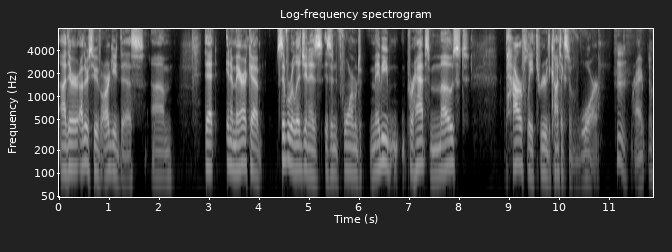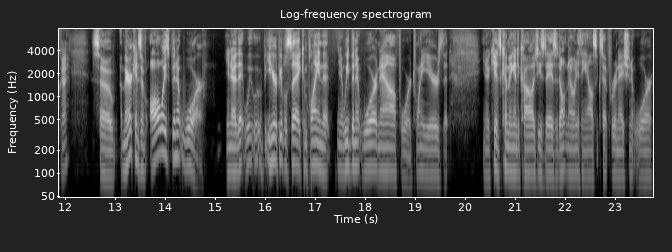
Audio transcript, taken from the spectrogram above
uh, there are others who have argued this um, that in America civil religion is is informed maybe perhaps most powerfully through the context of war. Hmm. Right. Okay. So Americans have always been at war. You know that we, you hear people say complain that you know we've been at war now for 20 years that you know kids coming into college these days that don't know anything else except for a nation at war.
